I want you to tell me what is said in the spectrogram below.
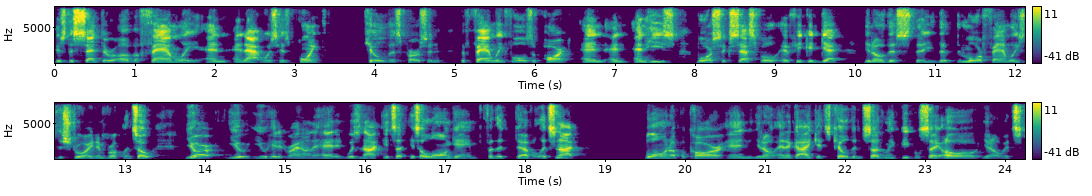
is the center of a family, and and that was his point. Kill this person, the family falls apart, and and and he's more successful if he could get you know this the the, the more families destroyed in Brooklyn. So you're you you hit it right on the head. It was not. It's a it's a long game for the devil. It's not blowing up a car and you know and a guy gets killed and suddenly people say oh you know it's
